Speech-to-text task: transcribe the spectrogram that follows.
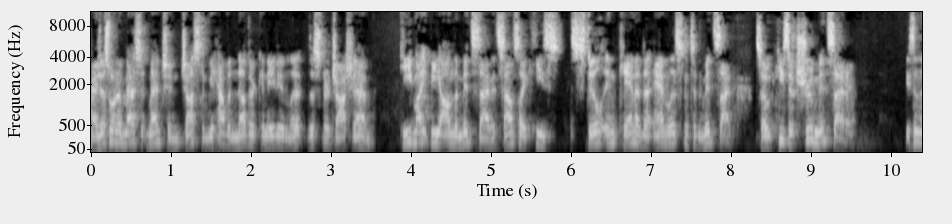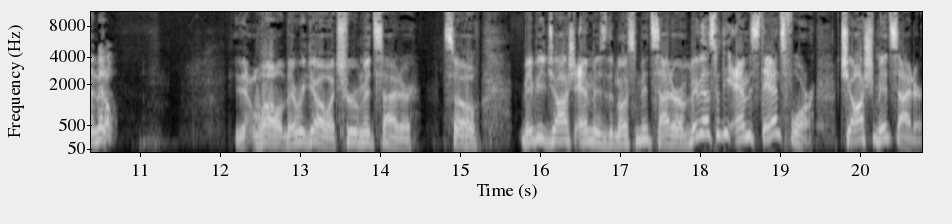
I just want to mes- mention, Justin, we have another Canadian li- listener, Josh M. He might be on the midside. It sounds like he's still in Canada and listening to the midside. So he's a true midsider. He's in the middle. Yeah, well, there we go, a true midsider. So Maybe Josh M is the most midsider of. Maybe that's what the M stands for. Josh Midsider.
